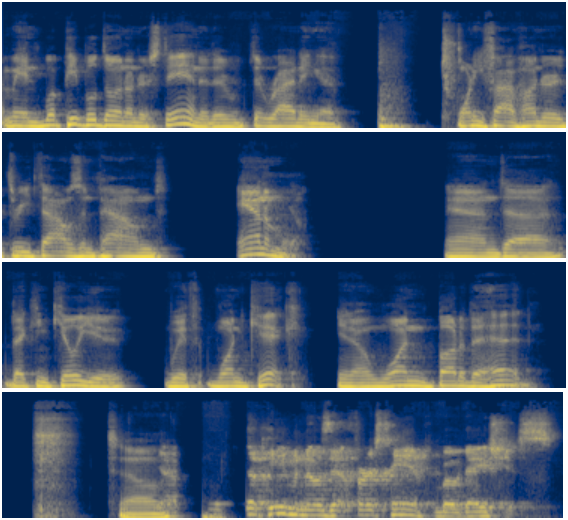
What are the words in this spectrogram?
I mean, what people don't understand is they're they're riding a 2,500, 3,000 pound animal, and uh, that can kill you with one kick. You know, one butt of the head. So, yeah. Chuck Hedeman knows that firsthand from Bodacious.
